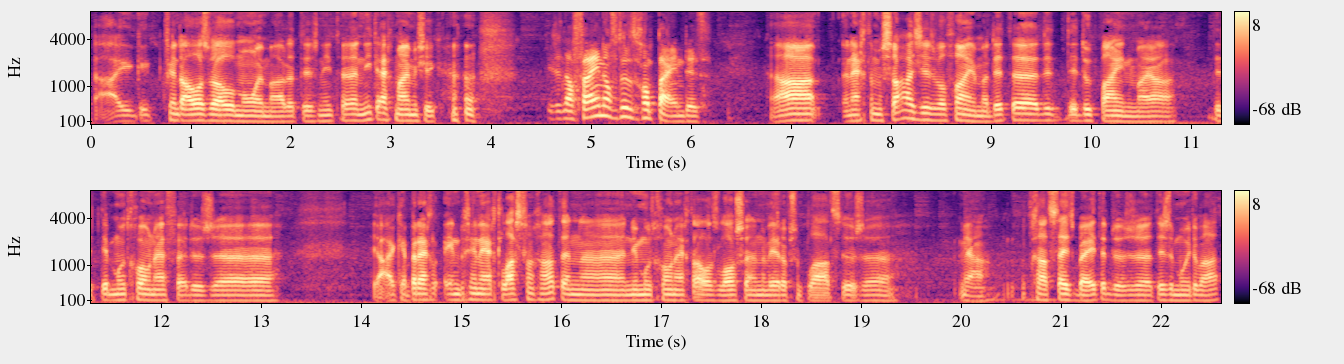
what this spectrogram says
ja ik, ik, vind alles wel mooi, maar het is niet, uh, niet echt mijn muziek. is het nou fijn of doet het gewoon pijn, dit? Ja, een echte massage is wel fijn, maar dit, uh, dit, dit doet pijn. Maar ja, dit, dit moet gewoon even. Dus ja, ik heb er echt in het begin echt last van gehad. En nu moet gewoon echt alles los en weer op zijn plaats. Dus ja, het gaat steeds beter, dus het is de moeite waard.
